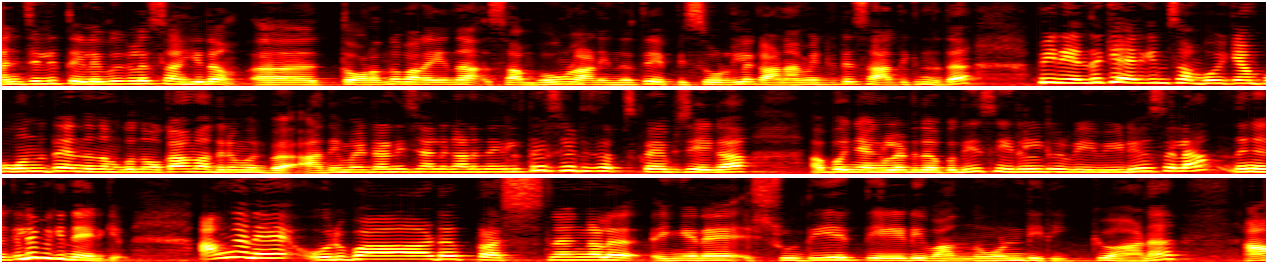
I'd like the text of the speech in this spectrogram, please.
അഞ്ജലി തെളിവുകൾ സഹിതം തുറന്നു പറയുന്ന സംഭവങ്ങളാണ് ഇന്നത്തെ എപ്പിസോഡിൽ കാണാൻ വേണ്ടിയിട്ട് സാധിക്കുന്നത്. പിന്നെ എന്തൊക്കെയായിരിക്കും സംഭവിക്കാൻ പോകുന്നത് എന്ന് നമുക്ക് നോക്കാം. അതിനു മുൻപ് ആദ്യമായിട്ടാണ് ഈ ചാനൽ കാണുന്നതെങ്കിൽ തീർച്ചയായിട്ടും സബ്സ്ക്രൈബ് ചെയ്യുക. അപ്പോൾ ഞങ്ങളുടെ പുതിയ സീരിയൽ റിവ്യൂ വീഡിയോസ് എല്ലാം നിങ്ങൾക്ക് ലഭിക്കുന്നതായിരിക്കും. അങ്ങനെ ഒരുപാട് പ്രശ്നങ്ങൾ ഇങ്ങനെ ശ്രുതിയെ തേടി വന്നുകൊണ്ടിരിക്കുകയാണ് ആ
